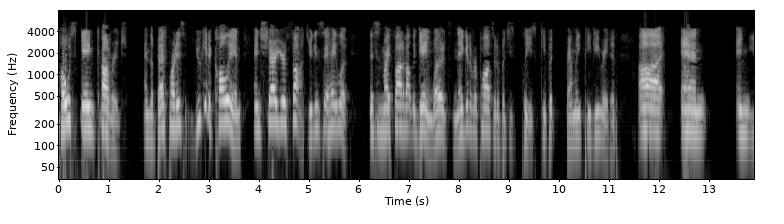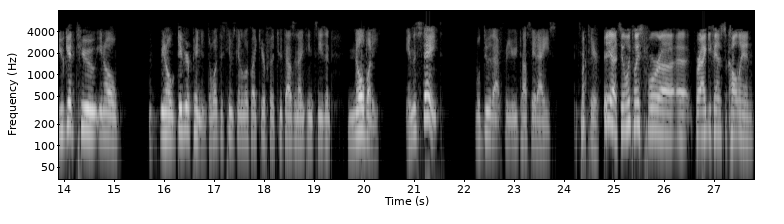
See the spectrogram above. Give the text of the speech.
post game coverage. And the best part is you get to call in and share your thoughts. You can say, "Hey, look, this is my thought about the game, whether it's negative or positive, but just please keep it family PG rated." Uh, and and you get to you know you know give your opinion to what this team's going to look like here for the 2019 season. Nobody in the state will do that for your Utah State Aggies except here. Yeah, it's the only place for uh, uh, for Aggie fans to call in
